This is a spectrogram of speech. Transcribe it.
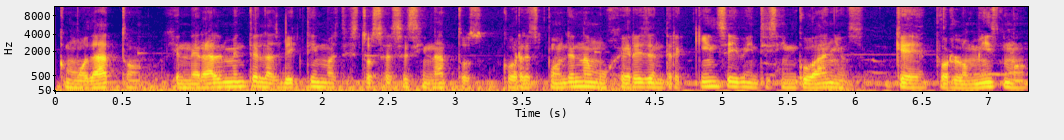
Como dato, generalmente las víctimas de estos asesinatos corresponden a mujeres de entre 15 y 25 años, que, por lo mismo,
